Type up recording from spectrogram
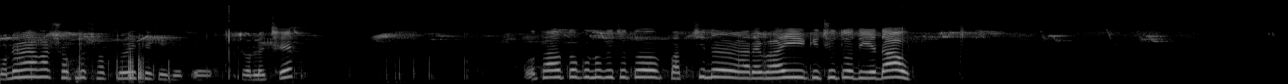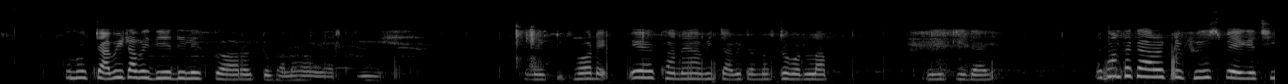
মনে হয় আমার স্বপ্ন স্বপ্নই থেকে যেতে চলেছে। কোথাও তো কোনো কিছু তো পাচ্ছি না। আরে ভাই, কিছু তো দিয়ে দাও। কোনো চাবি টাবি দিয়ে দিলে একটু আরও একটু ভালো হয় আর কি। একটি ঘরে এখানে আমি চাবিটা নষ্ট করলাম। কি দেয়? এখান থেকে আরও একটি ফিউজ পেয়ে গেছি।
